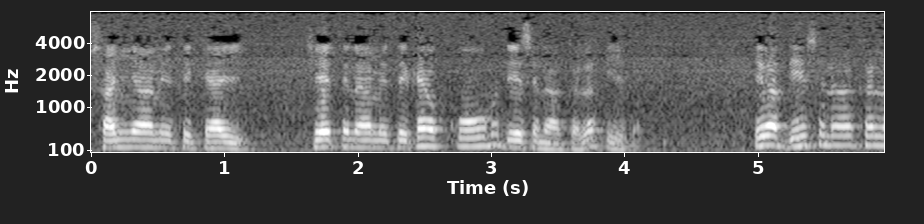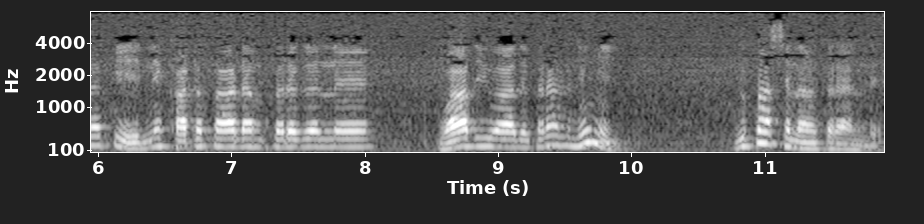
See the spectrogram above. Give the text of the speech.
සංඥා මෙතෙකයි චේතනා මෙතෙකයි කොහොම දේශනා කළා කියලා. ඒවා දේශනා කළා තියෙන්නේ කටපාඩම් කරගෙන වාද විවාද කරන්න නෙමෙයි. විපස්සනා කරන්නේ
